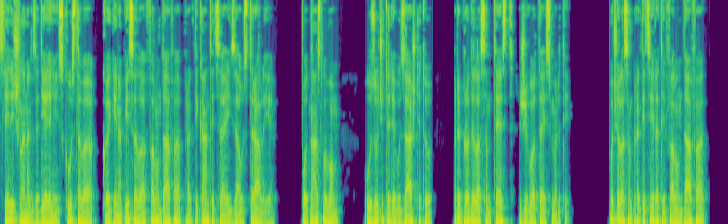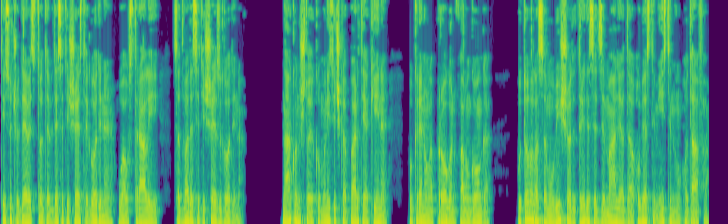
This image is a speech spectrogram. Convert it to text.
Slijedi članak za dijeljenje iskustava kojeg je napisala Falun Dafa praktikantica iz Australije pod naslovom Uz učiteljevu zaštitu prebrodila sam test života i smrti. Počela sam prakticirati Falun Dafa 1996. godine u Australiji sa 26 godina. Nakon što je komunistička partija Kine pokrenula progon Falun Gonga, putovala sam u više od 30 zemalja da objasnim istinu o Dafa.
